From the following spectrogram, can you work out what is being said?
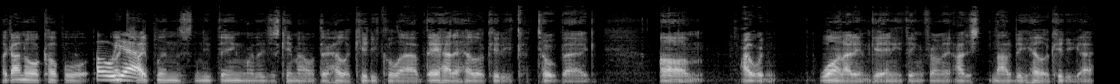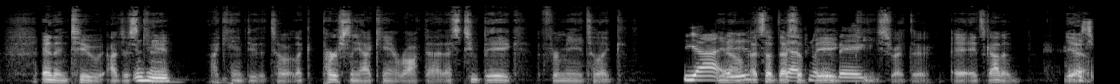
like i know a couple Oh, like yeah. Hypeland's new thing where they just came out with their hello kitty collab they had a hello kitty tote bag um i wouldn't one i didn't get anything from it i just not a big hello kitty guy and then two i just can't i can't do the toe. like personally i can't rock that that's too big for me to like Yeah, You know, it is that's a that's a big, big, piece right there. It, it's got to, yeah, Es-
